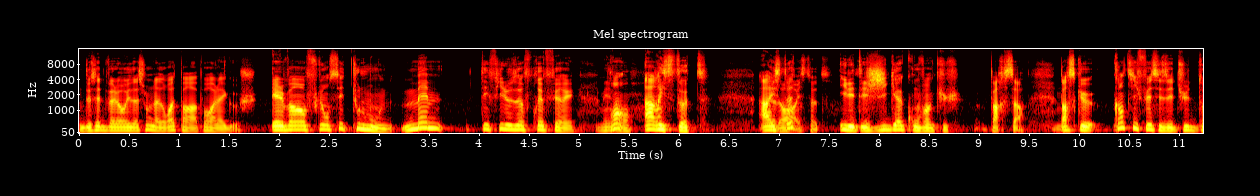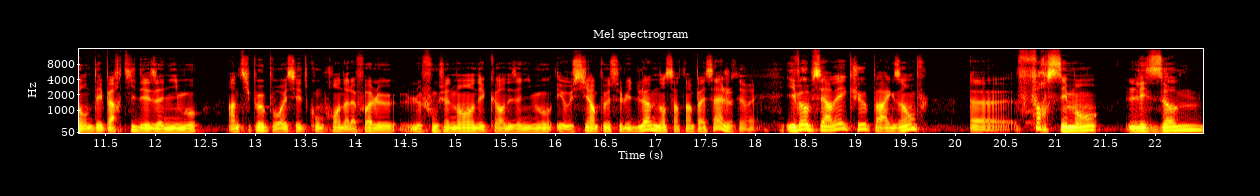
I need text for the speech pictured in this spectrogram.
de cette valorisation de la droite par rapport à la gauche. Et elle va influencer tout le monde, même tes philosophes préférés. Mais Prends non. Aristote. Aristote, Aristote. il était giga convaincu par ça. Parce que quand il fait ses études dans des parties des animaux, un petit peu pour essayer de comprendre à la fois le, le fonctionnement des corps des animaux et aussi un peu celui de l'homme dans certains passages, il va observer que, par exemple, euh, forcément, les hommes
